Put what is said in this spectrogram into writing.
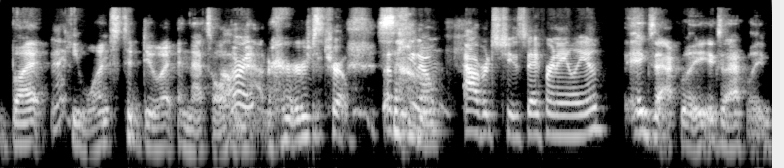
but eh. he wants to do it, and that's all, all that right. matters. True. That's so, you know average Tuesday for an alien. Exactly. Exactly.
